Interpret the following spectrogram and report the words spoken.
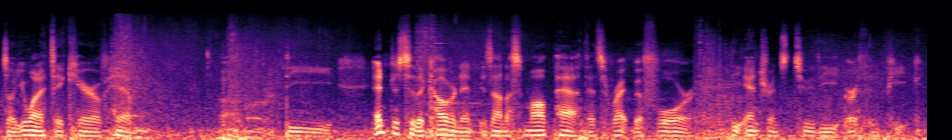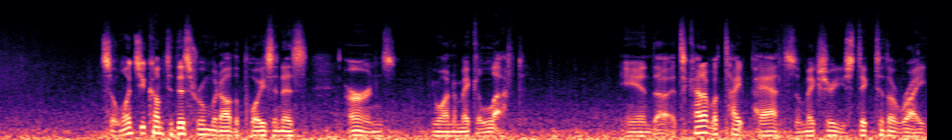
so you want to take care of him. Uh, the entrance to the Covenant is on a small path that's right before the entrance to the Earthen Peak. So once you come to this room with all the poisonous urns, you want to make a left. And uh, it's kind of a tight path, so make sure you stick to the right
